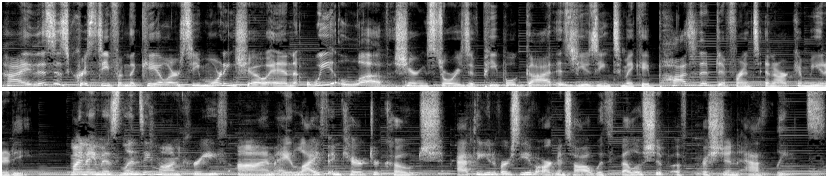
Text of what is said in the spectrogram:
Hi, this is Christy from the KLRC Morning Show, and we love sharing stories of people God is using to make a positive difference in our community. My name is Lyndsay Moncrief. I'm a life and character coach at the University of Arkansas with Fellowship of Christian Athletes.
